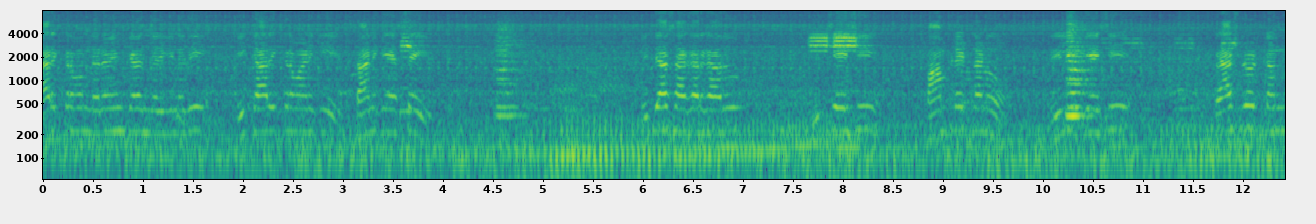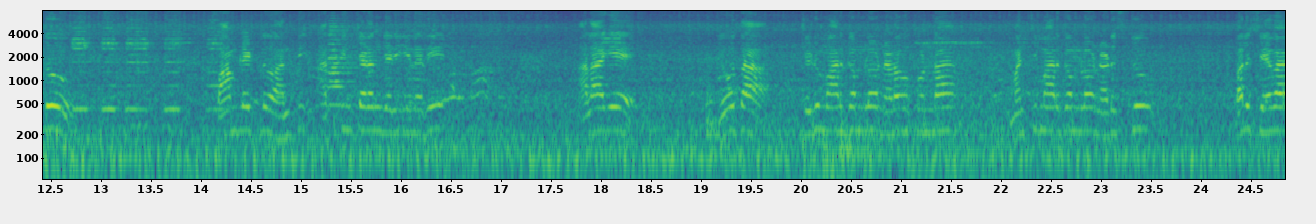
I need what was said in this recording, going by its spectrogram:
కార్యక్రమం నిర్వహించడం జరిగినది. ఈ కార్యక్రమానికి స్థానిక ఎస్ఐ విద్యాసాగర్ గారు ఇచ్చేసి పాంప్లెట్లను రిలీజ్ చేసి క్రాష్ రోడ్ నందు పాంప్లెట్లు అంతి అతికించడం జరిగినది. అలాగే యువత చెడు మార్గంలో నడవకుండా మంచి మార్గంలో నడుస్తూ పలు సేవా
